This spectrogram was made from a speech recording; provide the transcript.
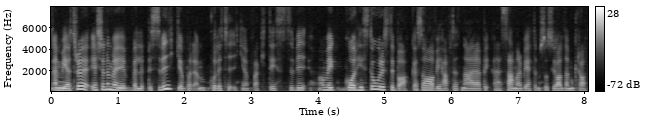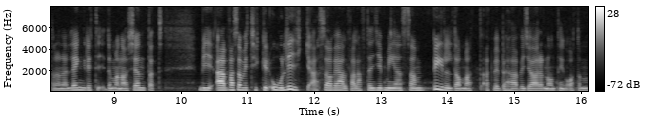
Jag, tror, jag känner mig väldigt besviken på den politiken faktiskt. Vi, om vi går historiskt tillbaka så har vi haft ett nära äh, samarbete med Socialdemokraterna under en längre tid. Och man har känt att vi, äh, även fast vi tycker olika, så har vi i alla fall haft en gemensam bild om att, att vi behöver göra någonting åt de,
